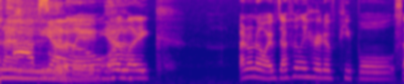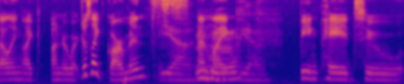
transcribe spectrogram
Absolutely. you know, Yeah. or like. I don't know. I've definitely heard of people selling like underwear, just like garments. Yeah. And mm-hmm. like Yeah. being paid to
